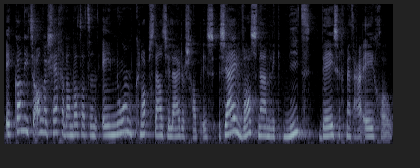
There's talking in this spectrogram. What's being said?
ik kan niets anders zeggen dan dat dat een enorm knap staaltje leiderschap is. Zij was namelijk niet bezig met haar ego.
